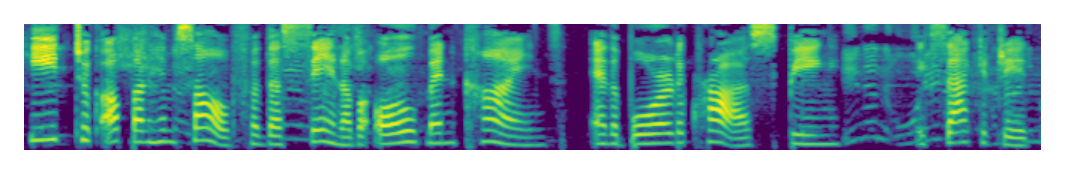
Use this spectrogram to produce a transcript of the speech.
He took upon himself the sin of all mankind and bore the cross being executed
